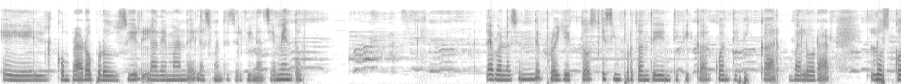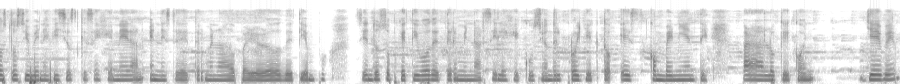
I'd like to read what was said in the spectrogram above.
el comprar o producir, la demanda y las fuentes del financiamiento. La evaluación de proyectos es importante identificar, cuantificar, valorar los costos y beneficios que se generan en este determinado periodo de tiempo, siendo su objetivo determinar si la ejecución del proyecto es conveniente para lo que conlleve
